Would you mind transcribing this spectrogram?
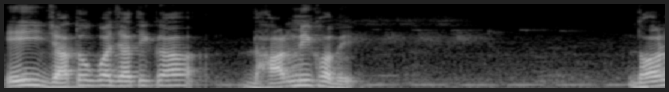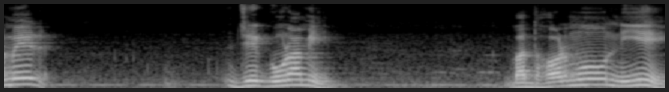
এই জাতক বা জাতিকা ধার্মিক হবে। ধর্মের যে গোড়ামি বা ধর্ম নিয়ে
